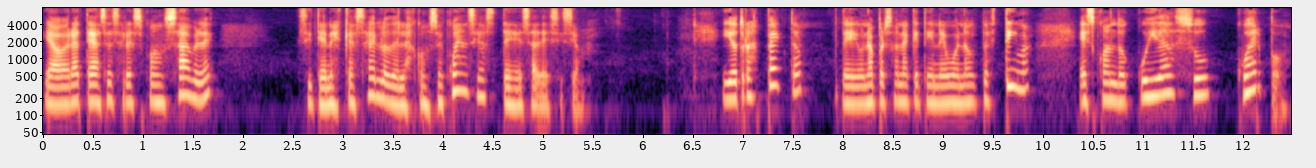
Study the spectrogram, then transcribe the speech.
y ahora te haces responsable, si tienes que hacerlo, de las consecuencias de esa decisión. Y otro aspecto de una persona que tiene buena autoestima es cuando cuida su cuerpo,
